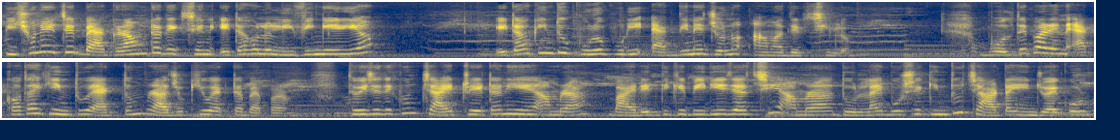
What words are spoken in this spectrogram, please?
পিছনের যে ব্যাকগ্রাউন্ডটা দেখছেন, এটা হলো লিভিং এরিয়া এটাও কিন্তু পুরোপুরি একদিনের জন্য আমাদের ছিল। বলতে পারেন এক কথায় কিন্তু একদম রাজকীয় একটা ব্যাপার। তো এই যে দেখুন চায়ের ট্রেটা নিয়ে আমরা বাইরের দিকে বেরিয়ে যাচ্ছি, আমরা দোলনায় বসে কিন্তু চাটা এনজয় করব।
